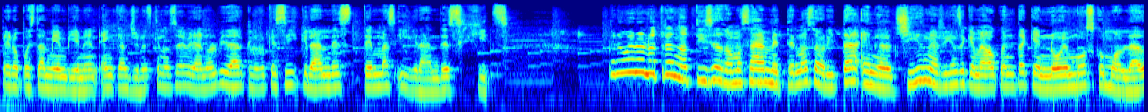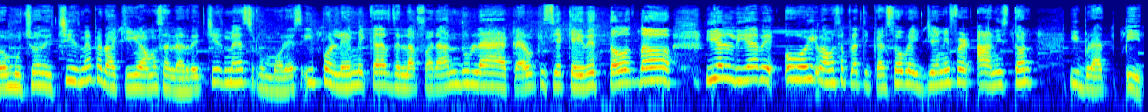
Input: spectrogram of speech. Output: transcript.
pero pues también vienen en canciones que no se deberían olvidar, claro que sí, grandes temas y grandes hits. Pero bueno, en otras noticias vamos a meternos ahorita en el chisme. Fíjense que me he dado cuenta que no hemos como hablado mucho de chisme, pero aquí vamos a hablar de chismes, rumores y polémicas de la farándula. Claro que sí, aquí hay de todo. Y el día de hoy vamos a platicar sobre Jennifer Aniston y Brad Pitt.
